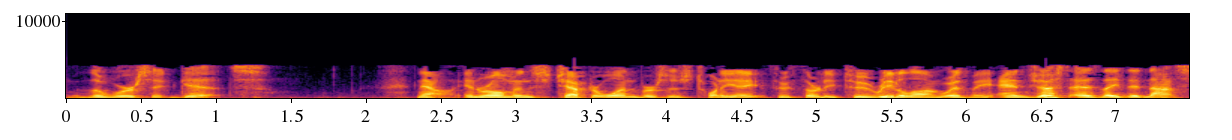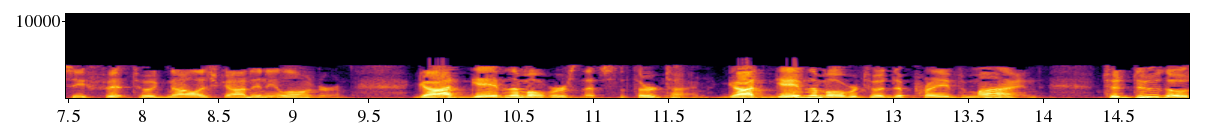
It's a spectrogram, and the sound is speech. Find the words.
the worse it gets. Now, in Romans chapter 1 verses 28 through 32, read along with me. And just as they did not see fit to acknowledge God any longer, God gave them over, that's the third time, God gave them over to a depraved mind to do those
